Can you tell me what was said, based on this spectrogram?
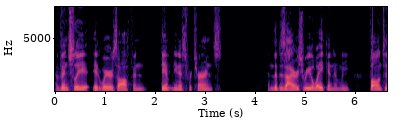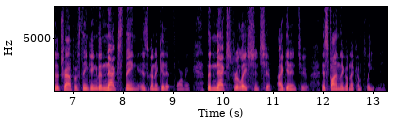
eventually it wears off and the emptiness returns and the desires reawaken and we fall into the trap of thinking the next thing is going to get it for me. The next relationship I get into is finally going to complete me.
